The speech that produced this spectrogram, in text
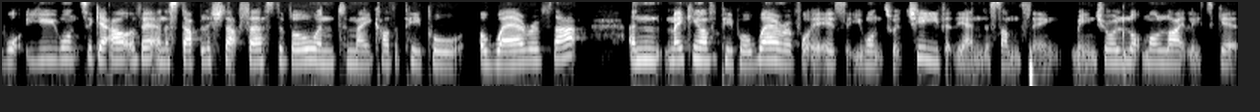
what you want to get out of it and establish that first of all, and to make other people aware of that. And making other people aware of what it is that you want to achieve at the end of something means you're a lot more likely to get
